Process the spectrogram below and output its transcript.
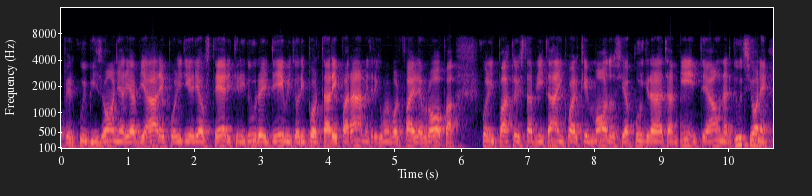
per cui bisogna riavviare politiche di austerity, ridurre il debito, riportare i parametri come vuol fare l'Europa con il patto di stabilità in qualche modo, sia pur gradatamente, a una riduzione,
